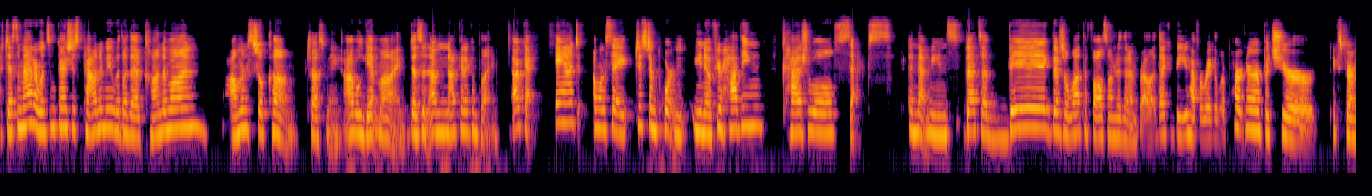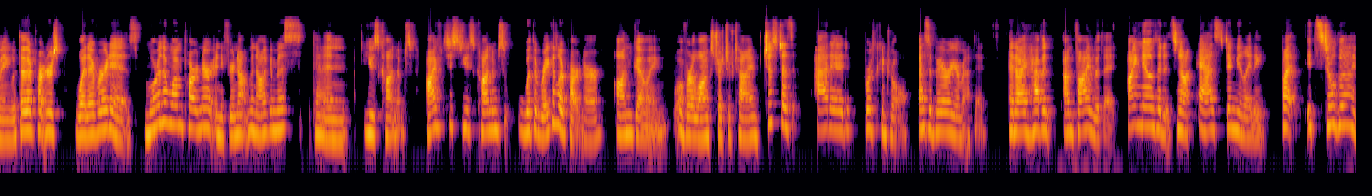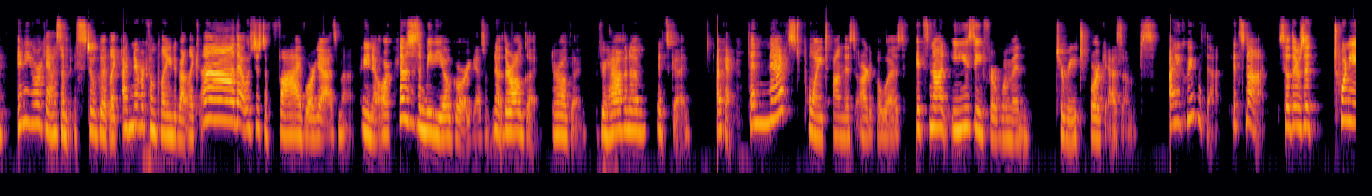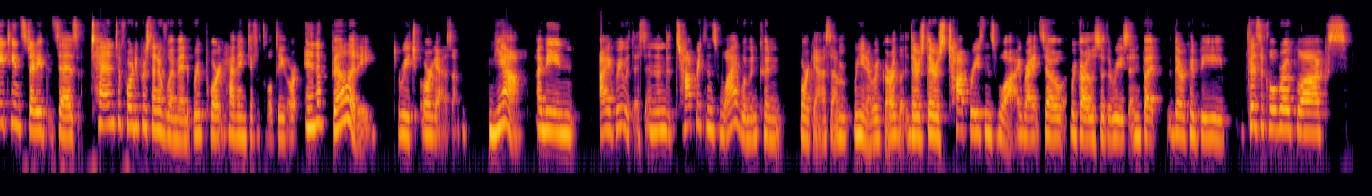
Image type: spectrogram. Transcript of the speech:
it doesn't matter when some guy's just pounding me with, with a condom on, I'm going to still come. Trust me, I will get mine. Doesn't, I'm not going to complain. Okay. And I want to say, just important, you know, if you're having casual sex, and that means that's a big, there's a lot that falls under that umbrella. That could be you have a regular partner, but you're experimenting with other partners, whatever it is, more than one partner. And if you're not monogamous, then use condoms. I've just used condoms with a regular partner ongoing over a long stretch of time, just as added birth control as a barrier method. And I haven't, I'm fine with it. I know that it's not as stimulating, but it's still good. Any orgasm is still good. Like I've never complained about like, ah, oh, that was just a five orgasm, you know, or that was just a mediocre orgasm. No, they're all good. They're all good. If you're having them, it's good. Okay. The next point on this article was it's not easy for women to reach orgasms. I agree with that. It's not. So there's a 2018 study that says 10 to 40% of women report having difficulty or inability to reach orgasm. Yeah, I mean, I agree with this. And then the top reasons why women couldn't orgasm you know regardless there's there's top reasons why right so regardless of the reason but there could be physical roadblocks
